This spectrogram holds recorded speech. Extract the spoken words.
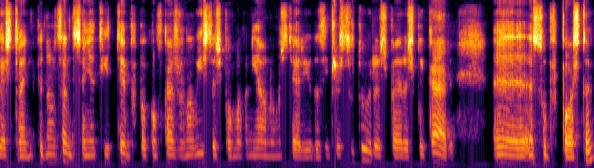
é estranho que Pedro Santos tenha tido tempo para convocar jornalistas para uma reunião no Ministério das Infraestruturas para explicar uh, a sua proposta,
